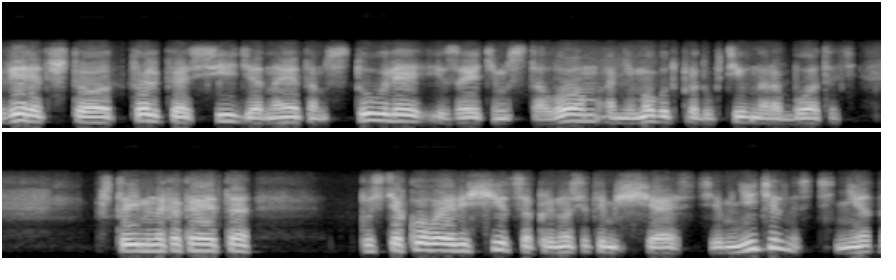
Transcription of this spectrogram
верят, что только сидя на этом стуле и за этим столом они могут продуктивно работать, что именно какая-то пустяковая вещица приносит им счастье. Мнительность? Нет.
